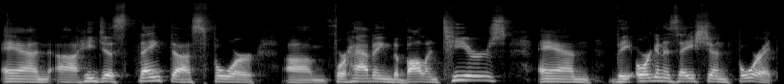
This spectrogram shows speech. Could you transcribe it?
and uh, he just thanked us for um, for having the volunteers and the organization for it.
